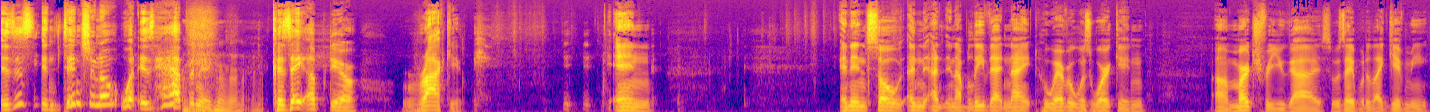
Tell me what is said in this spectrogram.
is this intentional? What is happening? Because they up there rocking, and and then so and and I believe that night, whoever was working um, merch for you guys was able to like give me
